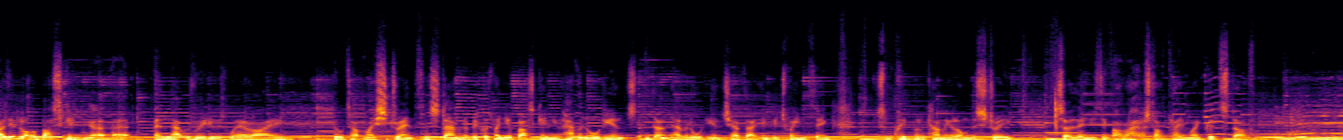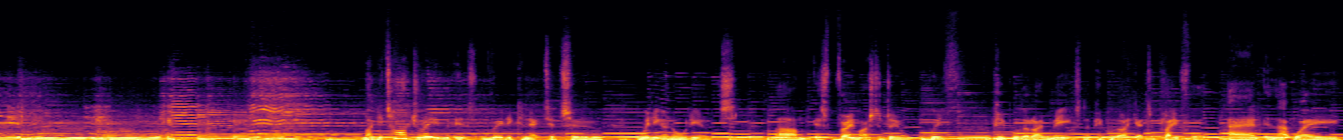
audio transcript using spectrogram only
I did a lot of busking, uh, uh, and that was really was where I built up my strength and stamina. Because when you're busking, you have an audience and don't have an audience. You have that in-between thing. Some people are coming along the street, so then you think, all right, I'll start playing my good stuff. My guitar dream is really connected to winning an audience. Um, it's very much to do with the people that I meet and the people that I get to play for. And in that way,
